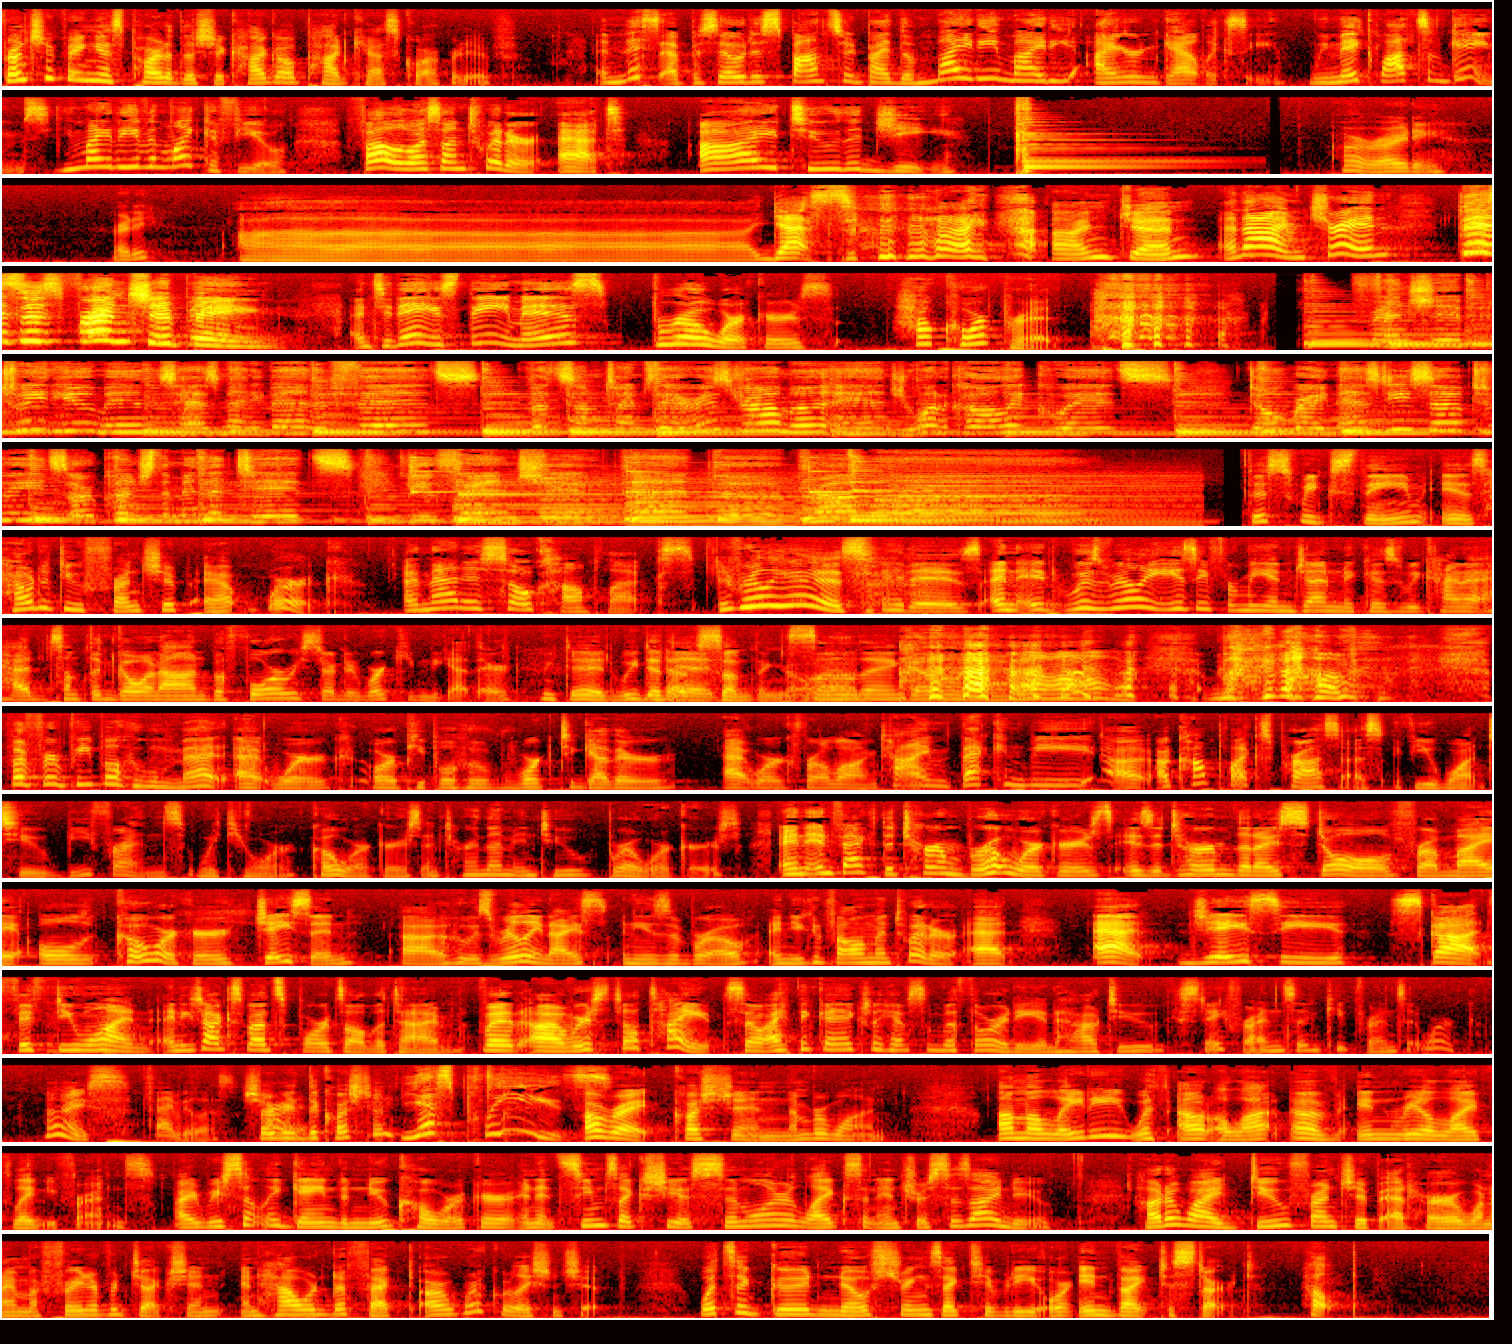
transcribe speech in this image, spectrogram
Friendshipping is part of the Chicago Podcast Cooperative. And this episode is sponsored by the mighty, mighty Iron Galaxy. We make lots of games. You might even like a few. Follow us on Twitter at I to the G. Alrighty. Ready? Uh, yes. I'm Jenn. and I'm Trin. This is Friendshipping. And today's theme is Bro workers. How corporate. Friendship between humans has many benefits, but sometimes there is drama and you want to call it quits. Don't write nasty subtweets or punch them in the tits. View friendship at the problem. This week's theme is how to do friendship at work. And that is so complex. It really is. It is. And it was really easy for me and Jenn because we kind of had something going on before we started working together. We did. We did, have did. something going something on. Something going on. But um, but for people who met at work or people who've worked together at work for a long time, that can be a, a complex process if you want to be friends with your coworkers and turn them into bro workers. And in fact, the term bro workers is a term that I stole from my old coworker Jason, uh, who is really nice and he's a bro. And you can follow him on Twitter at at JC Scott 51 and he talks about sports all the time. But uh, we're still tight. So I think I actually have some authority in how to stay friends and keep friends at work. Nice. Fabulous. Should I read right. the question? Yes, please. All right, question number one. I'm a lady without a lot of in real life lady friends. I recently gained a new coworker, and it seems like she has similar likes and interests as I do. How do I do friendship at her when I'm afraid of rejection, and how would it affect our work relationship? What's a good no strings activity or invite to start? Help.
